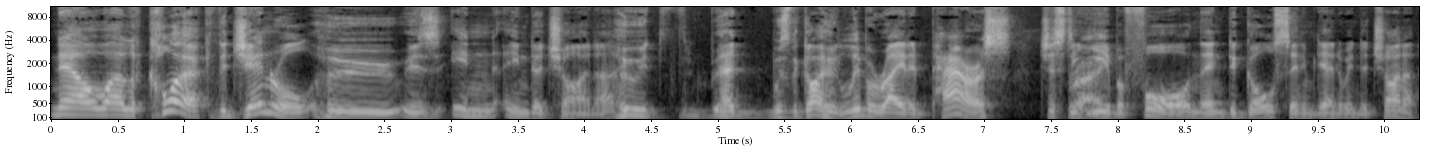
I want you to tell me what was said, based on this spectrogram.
Now, uh, Leclerc, the general who is in Indochina, who had was the guy who liberated Paris just a Right. year before, and then de Gaulle sent him down to Indochina.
